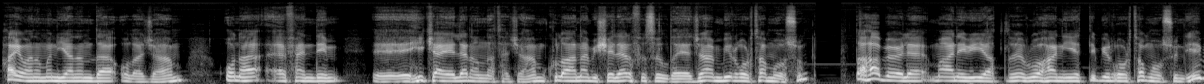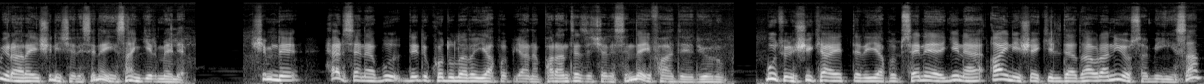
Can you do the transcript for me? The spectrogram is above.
hayvanımın yanında olacağım. Ona efendim e, hikayeler anlatacağım, kulağına bir şeyler fısıldayacağım bir ortam olsun. Daha böyle maneviyatlı, ruhaniyetli bir ortam olsun diye bir arayışın içerisine insan girmeli. Şimdi her sene bu dedikoduları yapıp yani parantez içerisinde ifade ediyorum. Bu tür şikayetleri yapıp seneye yine aynı şekilde davranıyorsa bir insan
